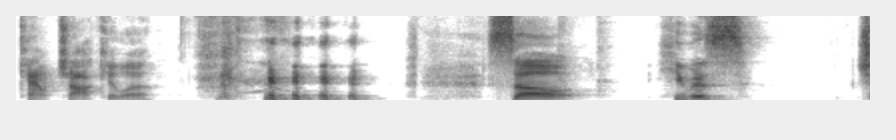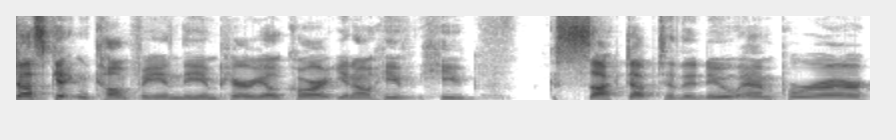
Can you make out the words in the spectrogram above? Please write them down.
Count Chocula. so he was just getting comfy in the imperial court. You know, he he sucked up to the new emperor.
